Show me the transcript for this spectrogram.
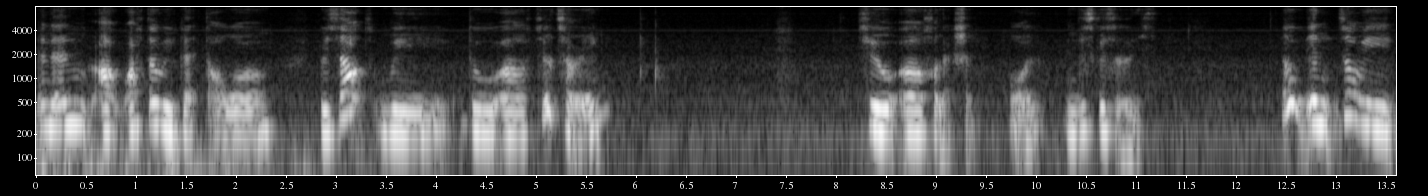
and then after we get our result, we do a filtering to a collection, or in this case a list. So, in, so we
